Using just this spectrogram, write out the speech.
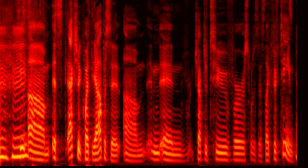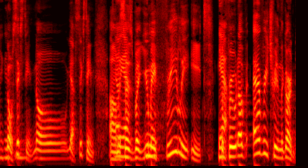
Mm-hmm. he, um, it's actually quite the opposite. Um, in, in chapter 2, verse, what is this, like 15? like no, a- 16. No, yeah, 16. Um, Oh, it yeah. says, But you may freely eat Yeah. the fruit of every tree in the garden.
